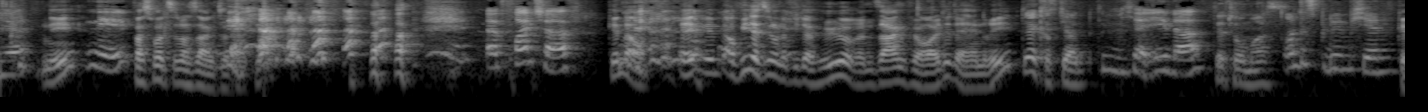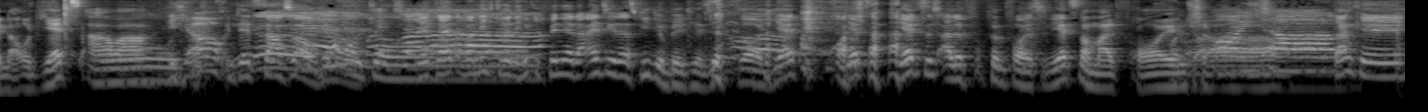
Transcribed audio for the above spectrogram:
hier. Nee? Nee, Was wolltest du noch sagen zur Taktik? äh, Freundschaft. Genau. Äh, auf Wiedersehen und auf Wiederhören, sagen für heute der Henry. der Christian. Die Michaela. Der Thomas. Und das Blümchen. Genau. Und jetzt aber. Oh. Ich auch. Und jetzt darfst du auch, genau. Freundschaft. Ihr seid aber nicht drin. Ich, ich bin ja der Einzige, der das Videobild hier sieht. So, und jetzt, jetzt, jetzt sind alle fünf Fäuste. Jetzt nochmal Freundschaft. Freundschaft. Danke.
